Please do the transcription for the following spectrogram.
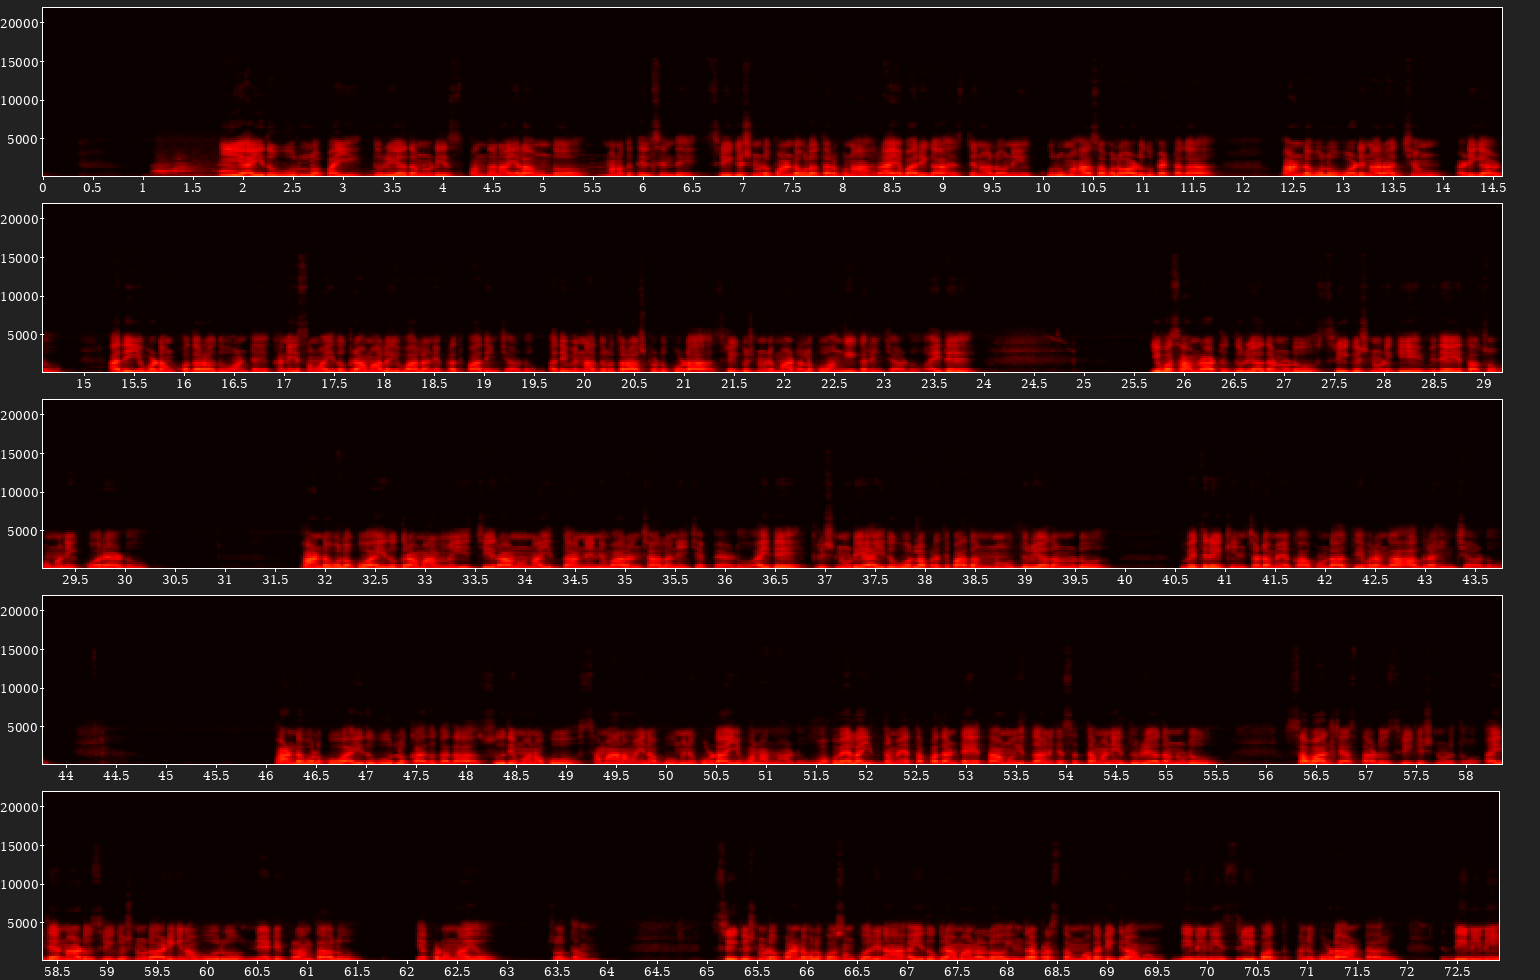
ఈ ఐదు ఊర్లపై దుర్యోధనుడి స్పందన ఎలా ఉందో మనకు తెలిసిందే. శ్రీకృష్ణుడు పాండవుల తరపున రాయబారిగా హస్తినాలోని కురు మహాసభలో అడుగుపెట్టగా పాండవులు ఓడిన రాజ్యం అడిగాడు. అది ఇవ్వడం కుదరదు అంటే కనీసం ఐదు గ్రామాలు ఇవ్వాలని ప్రతిపాదించాడు. అది విన్న ధృతరాష్ట్రుడు కూడా శ్రీకృష్ణుడి మాటలకు అంగీకరించాడు. అయితే యువ సామ్రాట్ దుర్యోధనుడు శ్రీకృష్ణుడికి విధేయత చూపమని కోరాడు. పాండవులకు ఐదు గ్రామాలను ఇచ్చి రానున్న యుద్ధాన్ని నివారించాలని చెప్పాడు. అయితే కృష్ణుడి ఐదు ఊర్ల ప్రతిపాదనను దుర్యోధనుడు వ్యతిరేకించడమే కాకుండా తీవ్రంగా ఆగ్రహించాడు. పాండవులకు ఐదు ఊర్లు కాదు కదా సూది మనకు సమానమైన భూమిని కూడా ఇవ్వనన్నాడు. ఒకవేళ యుద్ధమే తప్పదంటే తాము యుద్ధానికి సిద్ధమని దుర్యోధనుడు సవాల్ చేస్తాడు శ్రీకృష్ణుడితో. అయితే నాడు శ్రీకృష్ణుడు అడిగిన ఊరు నేటి ప్రాంతాలు ఎక్కడున్నాయో చూద్దాం. శ్రీకృష్ణుడు పాండవుల కోసం కోరిన ఐదు గ్రామాలలో ఇంద్రప్రస్థం మొదటి గ్రామం. దీనిని శ్రీపత్ అని కూడా అంటారు. దీనిని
